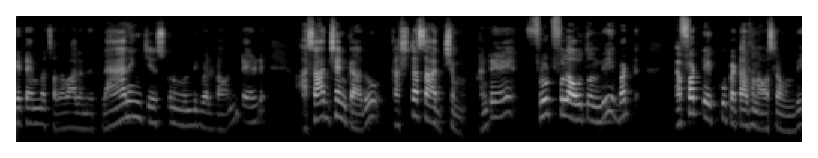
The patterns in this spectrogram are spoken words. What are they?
ఏ టైంలో చదవాలనేది ప్లానింగ్ చేసుకుని ముందుకు వెళ్ళడం అంటే అసాధ్యం కాదు. కష్టసాధ్యం. అంటే ఫ్రూట్ఫుల్ అవుతుంది బట్ ఎఫర్ట్ ఎక్కువ పెట్టాల్సిన అవసరం ఉంది.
